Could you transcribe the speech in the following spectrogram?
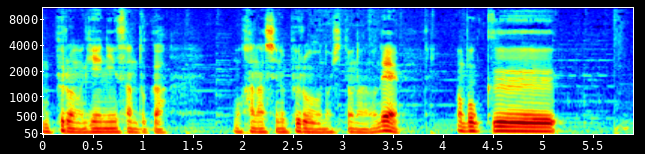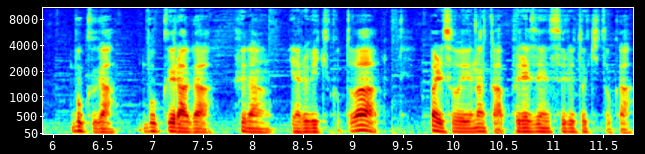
うプロの芸人さんとかもう話のプロの人なので、まあ、僕僕が僕らが普段やるべきことはやっぱりそういうなんかプレゼンする時とか、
